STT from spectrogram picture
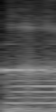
you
